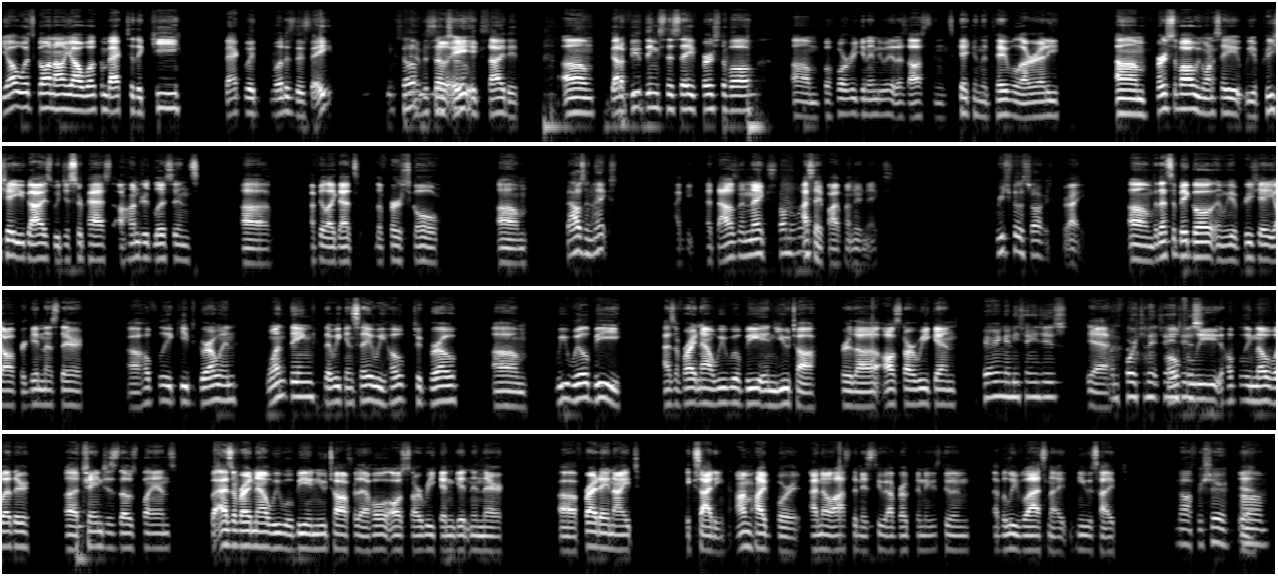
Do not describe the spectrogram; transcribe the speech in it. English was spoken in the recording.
Yo, what's going on, y'all? Welcome back to the key. Back with what is this, eight? Think so. Episode Think so. eight. Excited. Um, got a few things to say. First of all, um, before we get into it, as Austin's kicking the table already. Um, first of all, we want to say we appreciate you guys. We just surpassed a hundred listens. Uh, I feel like that's the first goal. Um, Thousand next. I get a thousand next. On the way. I say five hundred next. reach for the stars. Right. Um, but that's a big goal, and we appreciate y'all for getting us there. Uh, hopefully, it keeps growing. One thing that we can say we hope to grow. Um, we will be, as of right now, we will be in Utah for the All Star Weekend. Bearing any changes, Yeah. unfortunate changes. Hopefully, hopefully, no weather uh changes those plans. But as of right now, we will be in Utah for that whole All Star Weekend, getting in there. Uh, Friday night, exciting. I'm hyped for it. I know Austin is too. I broke the news to him, I believe, last night. and He was hyped. No, for sure. Yeah. Um,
